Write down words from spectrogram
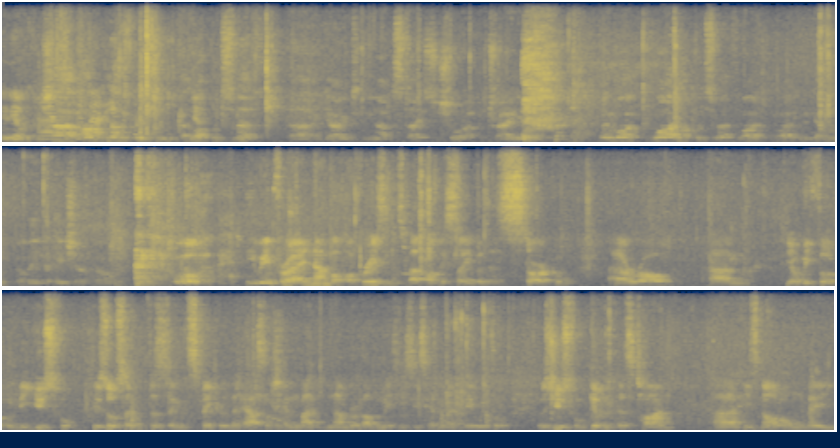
any other questions? Uh, ask oh, another Eastern- question, uh, Yeah. Lockwood Smith, uh, going to the United States to shore up the trading. Then why, why Lockwood Smith? Why, why did the government believe that he should have done? Well, he went for a number of reasons, but obviously with his historical uh, role, um, you know, we thought it would be useful. He was also visiting the Speaker of the House, I think, in a number of other meetings he's having over there. We thought it was useful given his time. Uh, he's not on the,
